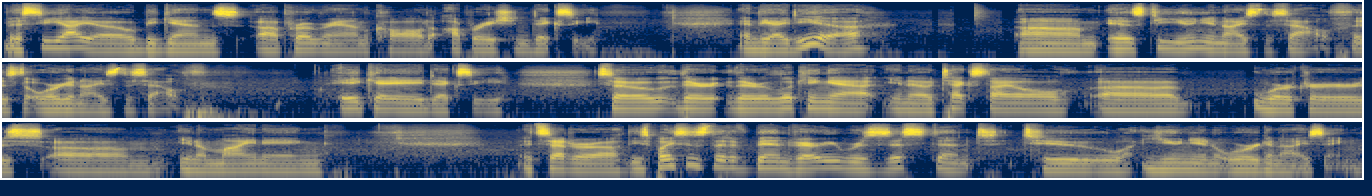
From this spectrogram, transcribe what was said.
the CIO begins a program called Operation Dixie. And the idea um, is to unionize the South, is to organize the South, aka Dixie. So they're they're looking at you know textile uh, workers, um, you know mining, etc. These places that have been very resistant to union organizing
